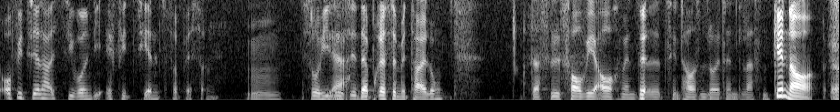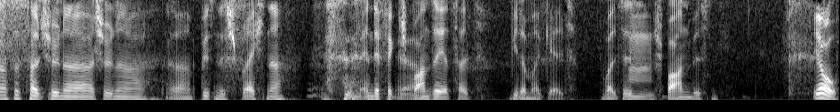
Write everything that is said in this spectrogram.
offiziell heißt, sie wollen die Effizienz verbessern. Mhm. So hieß Ja. es in der Pressemitteilung. Das will VW auch, wenn sie 10.000 Leute entlassen. Genau, das ist halt schöner, schöner äh, Business-Sprech, ne? Im Endeffekt Ja. sparen sie jetzt halt wieder mal Geld, weil sie es Mhm. sparen müssen. Jo,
